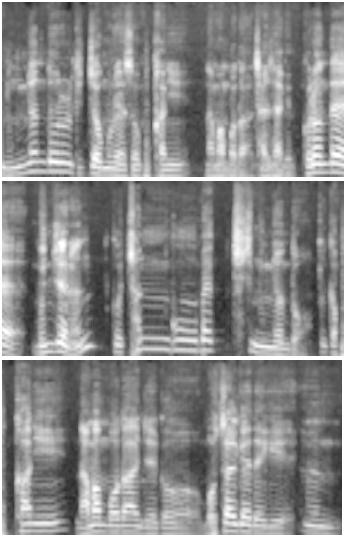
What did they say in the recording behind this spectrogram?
1976년도를 기점으로 해서 북한이 남한보다 잘 살게. 그런데 문제는 그 1976년도 그러니까 북한이 남한보다 이제 그 못 살게 되기는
